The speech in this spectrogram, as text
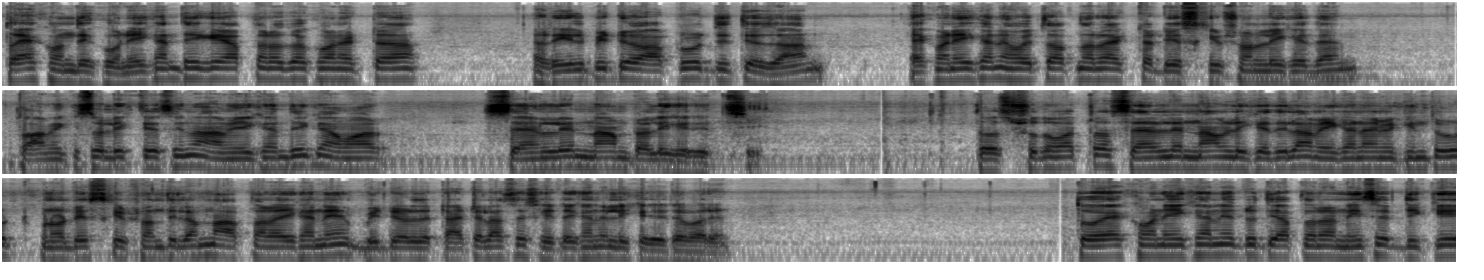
তো এখন দেখুন, এখান থেকে আপনারা যখন একটা রিল ভিডিও আপলোড দিতে যান, এখন এখানে হয়তো আপনারা একটা ডেসক্রিপশন লিখে দেন। তো আমি কিছু লিখতেছি না, আমি এখান থেকে আমার চ্যানেলের নামটা লিখে দিচ্ছি। তো শুধুমাত্র চ্যানেলের নাম লিখে দিলাম, এখানে আমি কিন্তু কোনো ডেসক্রিপশন দিলাম না, আপনারা এখানে ভিডিওর যে টাইটেল আছে সেটা এখানে লিখে দিতে পারেন। তো এখন এখানে যদি আপনারা নিচের দিকে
